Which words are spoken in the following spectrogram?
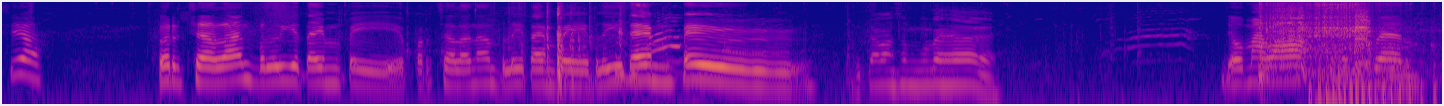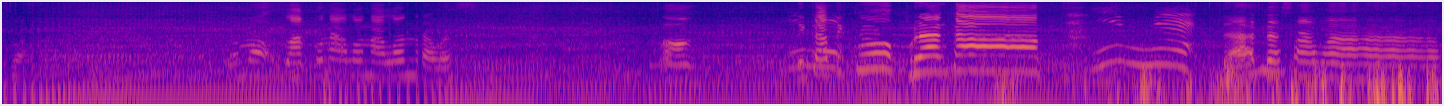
Siap. Berjalan beli tempe, perjalanan beli tempe, beli tempe. Kita langsung mulai. Jo melok, ben. Mau lakune alon-alon ra wis. Kok tiga-tiga berangkat. Ini. Dadah sawah.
